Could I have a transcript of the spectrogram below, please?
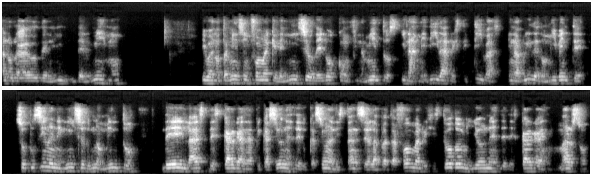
a lo largo del, mismo. Y bueno, también se informa que el inicio de los confinamientos y las medidas restrictivas en abril de 2020 supusieron el inicio de un aumento de las descargas de aplicaciones de educación a distancia. La plataforma registró 2 millones de descargas en marzo,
